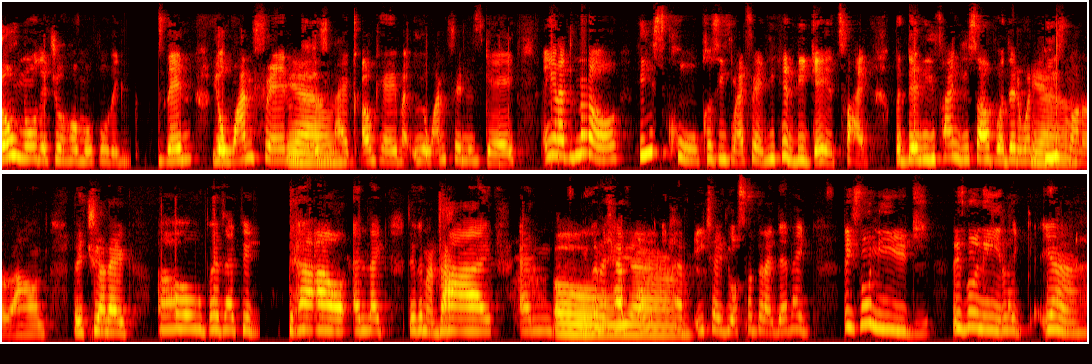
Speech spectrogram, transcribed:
don't know that you're homophobic then your one friend Yeah. is like okay my, your one friend is gay and you're like no he's cool because he's my friend he can be gay it's fine but then you find yourself but then when he's not around that you're like oh but like they're hell and like they're gonna die and Oh, you're gonna oh, have yeah. have HIV or something like that like there's no need there's no need like yeah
